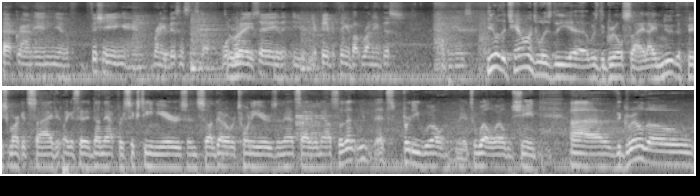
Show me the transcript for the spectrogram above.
background in you know fishing and running a business and stuff. What, right. would you say that your, your favorite thing about running this company is? You know, the challenge was the uh, was the grill side. I knew the fish market side. Like I said, I'd done that for 16 years, and so I've got over 20 years in that side of it now. So that that's pretty well. It's a well-oiled machine. Uh, the grill, though,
